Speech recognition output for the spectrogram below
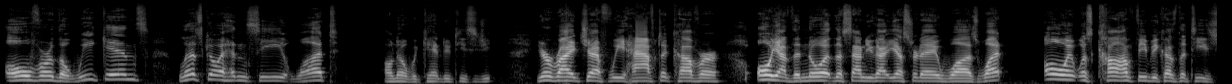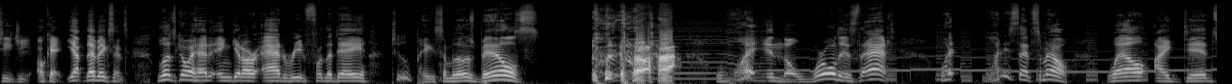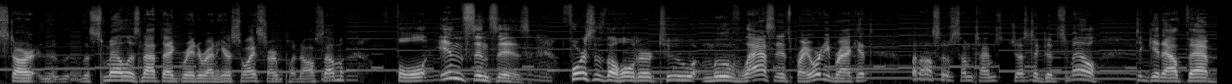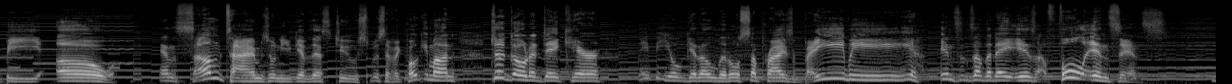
over the weekends. Let's go ahead and see what. Oh no, we can't do TCG. You're right, Jeff. We have to cover. Oh yeah, the no, the sound you got yesterday was what? Oh, it was comfy because the TCG. Okay, yep, that makes sense. Let's go ahead and get our ad read for the day to pay some of those bills. what in the world is that? What what is that smell? Well, I did start the, the smell is not that great around here, so I started putting off some full incenses. Forces the holder to move last in its priority bracket, but also sometimes just a good smell to get out that BO. And sometimes when you give this to specific Pokemon to go to daycare, maybe you'll get a little surprise baby. Incense of the day is full incense.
